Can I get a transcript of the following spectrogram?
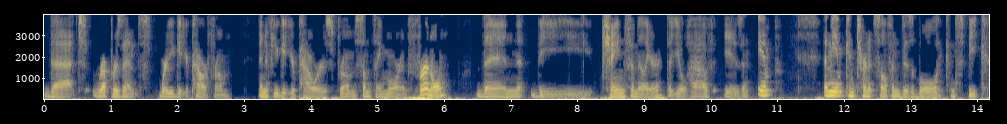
that represents where you get your power from. And if you get your powers from something more infernal, then the chain familiar that you'll have is an imp. And the imp can turn itself invisible, it can speak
